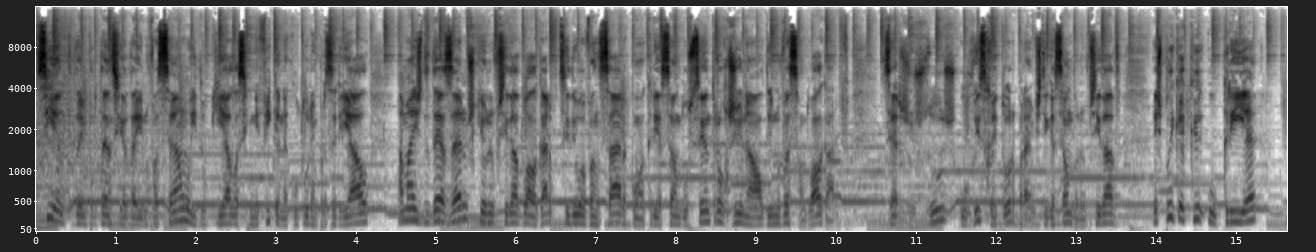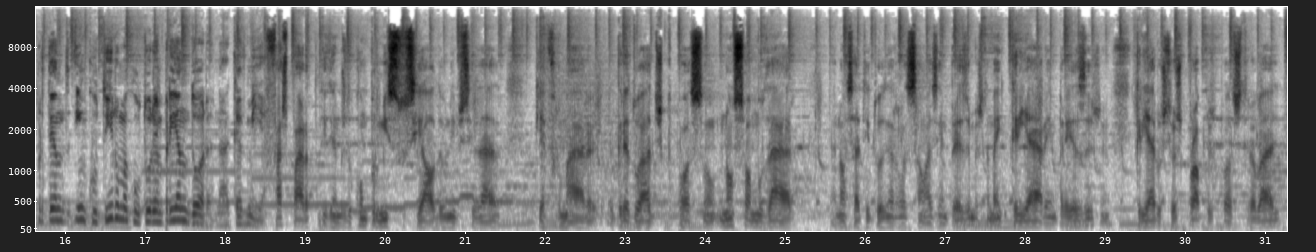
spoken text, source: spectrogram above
Ciente da importância da inovação e do que ela significa na cultura empresarial, há mais de 10 anos que a Universidade do Algarve decidiu avançar com a criação do Centro Regional de Inovação do Algarve. Sérgio Jesus, o vice-reitor para a investigação da Universidade, explica que o CRIA pretende incutir uma cultura empreendedora na academia. Faz parte, digamos, do compromisso social da Universidade, que é formar graduados que possam não só mudar a nossa atitude em relação às empresas, mas também criar empresas, criar os seus próprios postos de trabalho,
